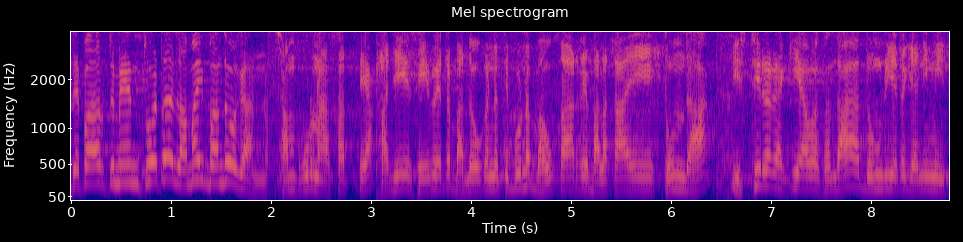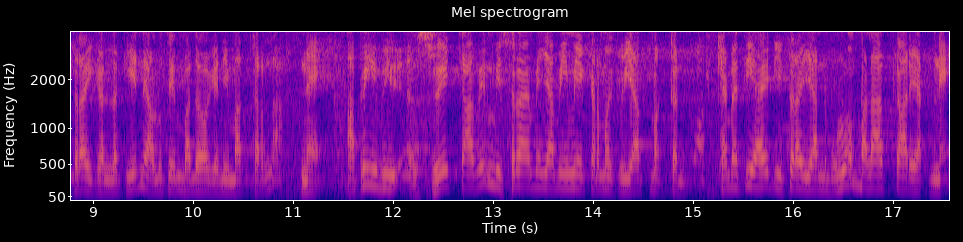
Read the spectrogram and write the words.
දෙපාර්තමේන්තුවට ළමයි බඳව ගන්න. සම්පූර්ණ අසත්‍යයක් රජයේ සේවයට බඳවගන්න තිබුණ බහුකාර්ය බලකායේ තුන්දා ස්තිර රැකියාව සඳහා දුම්රියට ගැනීම ඉතරයි කරලා තියෙන්නේ අලුතෙන් බඳව ගැනීමක් කරලා නෑ. අපි ස්වේච්චාවෙන් විශ්‍රාම යමීමේ ක්‍රම ක්‍රියාත්මක කරනවා. කැමැති අයට ඉතරයි යන්න පුළුවන් බලාත්කාරයක් නෑ.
